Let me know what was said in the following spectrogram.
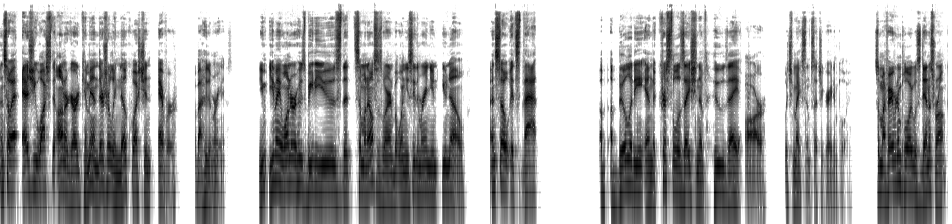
And so, as you watch the honor guard come in, there's really no question ever about who the Marine is. You you may wonder whose BDUs that someone else is wearing, but when you see the Marine, you you know. And so, it's that ability and the crystallization of who they are, which makes them such a great employee. So my favorite employee was Dennis Runk,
